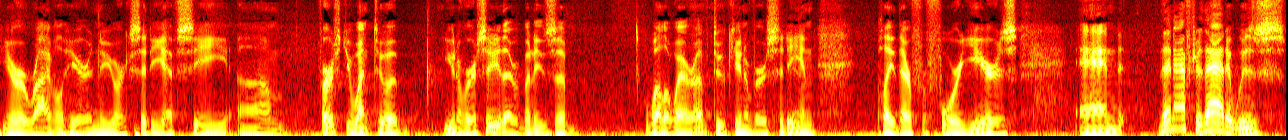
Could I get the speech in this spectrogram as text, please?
your arrival here in New York City FC. Um, first, you went to a university that everybody's uh, well aware of, Duke University, yeah. and played there for four years. And then after that, it was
